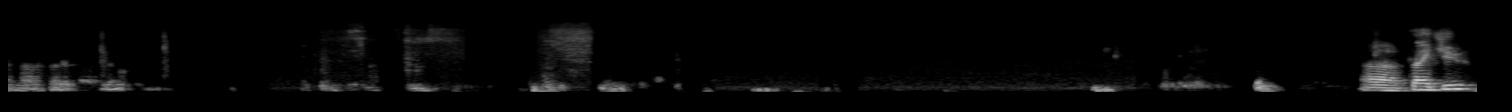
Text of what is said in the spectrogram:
I'm not a hundred percent. Uh, Thank you.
